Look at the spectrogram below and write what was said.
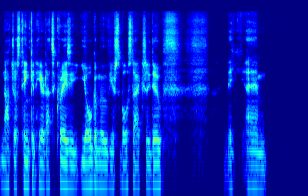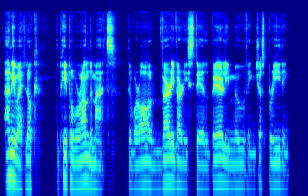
not just thinking here that's a crazy yoga move you're supposed to actually do. Um, anyway, look, the people were on the mats. They were all very, very still, barely moving, just breathing.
